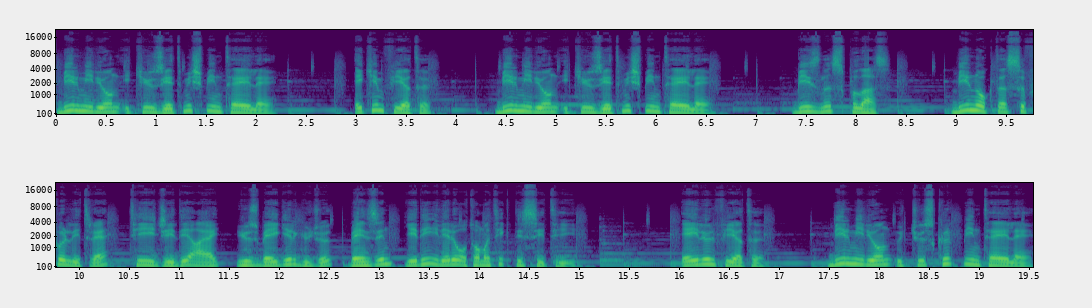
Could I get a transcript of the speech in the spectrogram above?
1 milyon 270 bin TL. Ekim fiyatı 1 milyon 270 bin TL. Business Plus 1.0 litre, TGDI, 100 beygir gücü, benzin, 7 ileri otomatik DCT. Eylül fiyatı 1 milyon 340 bin TL.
